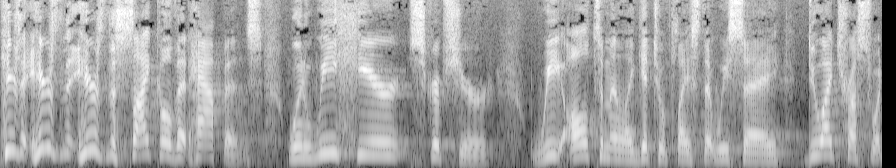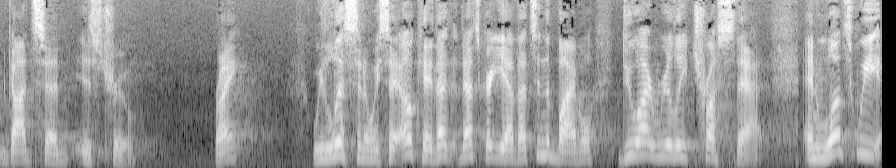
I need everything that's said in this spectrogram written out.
Here's, here's, the, here's the cycle that happens. When we hear Scripture, we ultimately get to a place that we say, Do I trust what God said is true? Right? We listen and we say, okay, that, that's great. Yeah, that's in the Bible. Do I really trust that? And once we,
